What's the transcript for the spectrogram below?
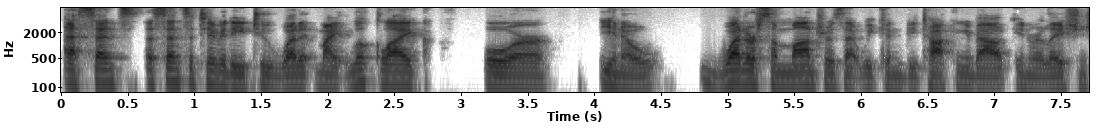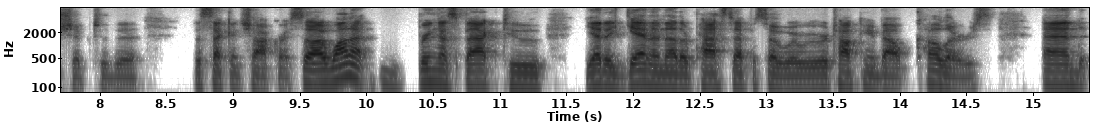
a sense a sensitivity to what it might look like or you know what are some mantras that we can be talking about in relationship to the the second chakra. So i want to bring us back to yet again another past episode where we were talking about colors. And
